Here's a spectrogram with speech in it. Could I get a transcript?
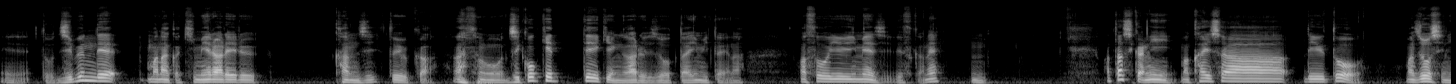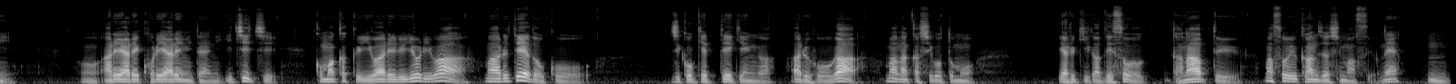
えっと自分でまあなんか決められる感じというかあの自己決定権がある状態みたいな、まあ、そういうイメージですかね。うんまあ、確かに、まあ、会社で言うと、まあ、上司にあれやれこれやれみたいにいちいち細かく言われるよりは、まあ、ある程度こう自己決定権がある方がまあなんか仕事もやる気が出そうだなという、まあ、そういう感じはしますよね。うん、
